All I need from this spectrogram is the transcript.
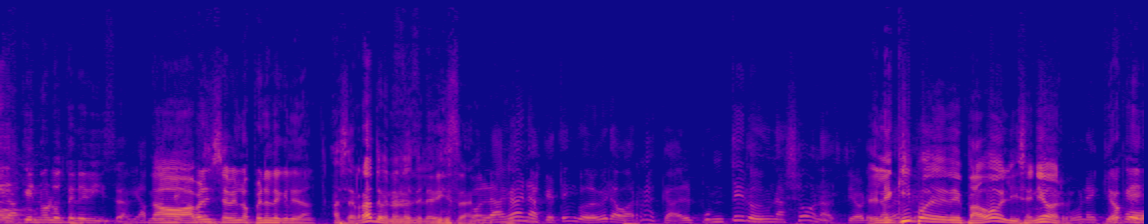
Es que no lo televisan. No, a ver si se ven los penales que le dan. Hace rato que no lo televisan. Con las ganas que tengo de ver a Barraca, el puntero de una zona, El equipo de, de Paoli, señor. Un equipo que-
